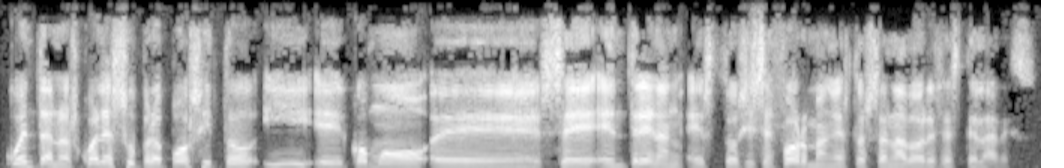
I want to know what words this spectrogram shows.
cuéntanos, ¿cuál es su propósito y eh, cómo eh, se entrenan estos y se forman estos sanadores estelares?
